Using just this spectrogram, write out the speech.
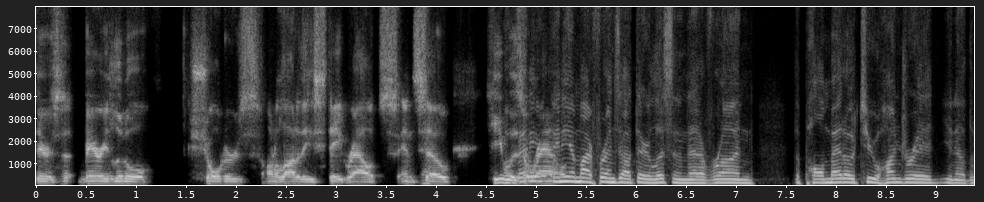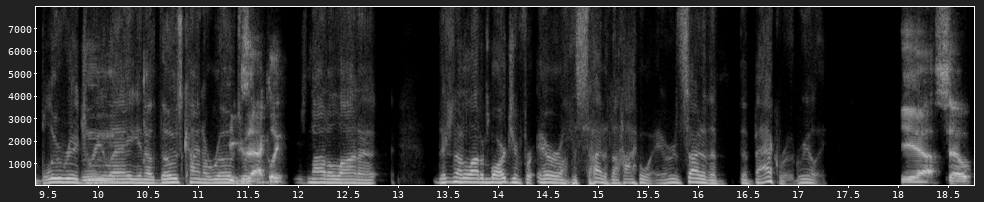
there's very little shoulders on a lot of these state routes. And so he well, was any, around. Any of my friends out there listening that have run the Palmetto 200, you know, the Blue Ridge mm. Relay, you know, those kind of roads. Exactly. There's not a lot of there's not a lot of margin for error on the side of the highway or the side of the, the back road, really. Yeah. So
